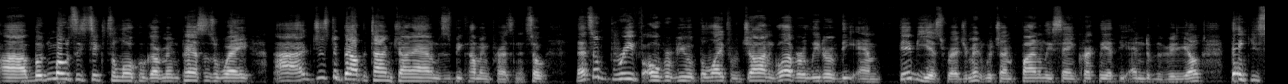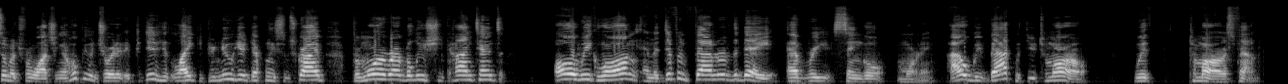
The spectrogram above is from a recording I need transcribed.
uh, but mostly sticks to local government and passes away uh, just about the time John Adams is becoming president. So that's a brief overview of the life of John Glover, leader of the Amphibious Regiment, which I'm finally saying correctly at the end of the video. Thank you so much for watching. I hope you enjoyed it. If you did, hit like. If you're new here, definitely subscribe for more Revolution content all week long and a different founder of the day every single morning. I will be back with you tomorrow with tomorrow's founder.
